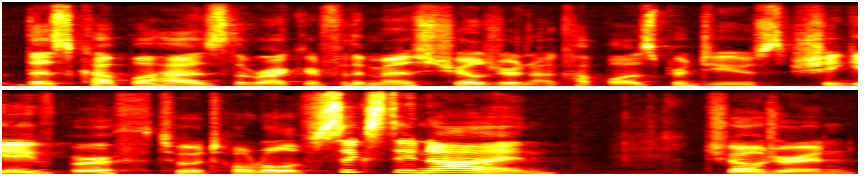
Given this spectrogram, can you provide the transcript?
this couple has the record for the most children a couple has produced. She gave birth to a total of 69 children,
